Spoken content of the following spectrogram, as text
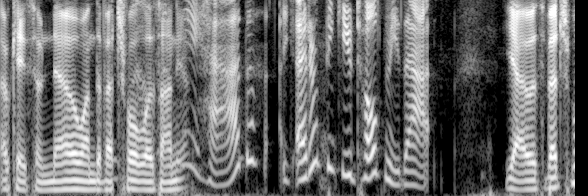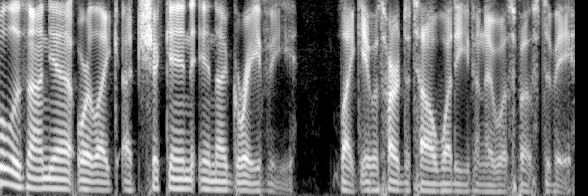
Okay, so no on the vegetable lasagna. We had? I don't think you told me that. Yeah, it was vegetable lasagna or like a chicken in a gravy. Like it was hard to tell what even it was supposed to be.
